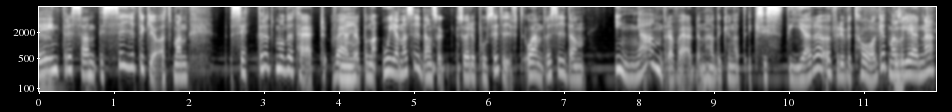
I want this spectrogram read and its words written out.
är Eh, intressant i sig tycker jag att man sätter ett monetärt värde Mm. på... Å ena sidan så, så är det positivt, å andra sidan inga andra värden hade kunnat existera överhuvudtaget. Man vill gärna...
